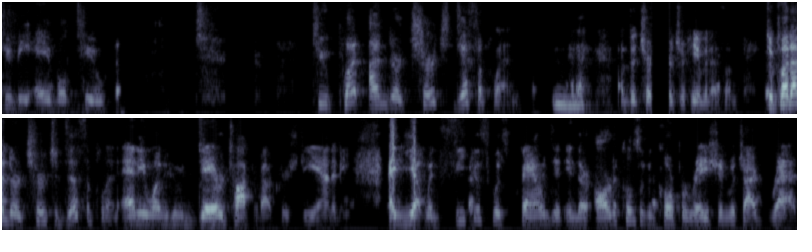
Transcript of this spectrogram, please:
to be able to to to put under church discipline. of the Church of Humanism, to put under church discipline anyone who dared talk about Christianity. And yet, when SIECUS was founded in their Articles of Incorporation, which I've read,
